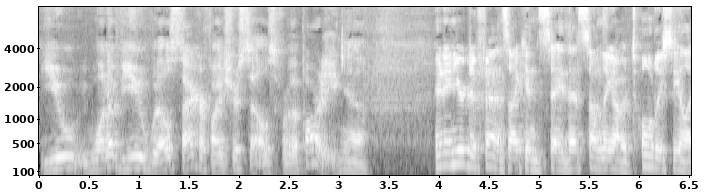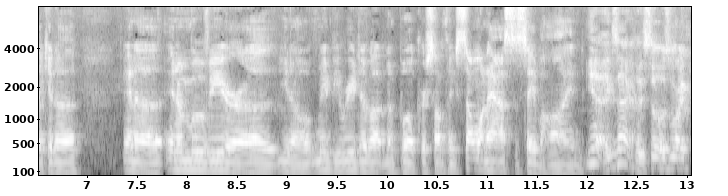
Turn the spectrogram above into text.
You one of you will sacrifice yourselves for the party. Yeah. And in your defense, I can say that's something I would totally see like in a in a in a movie or a you know maybe read about in a book or something. Someone has to stay behind. Yeah, exactly. So it was like,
